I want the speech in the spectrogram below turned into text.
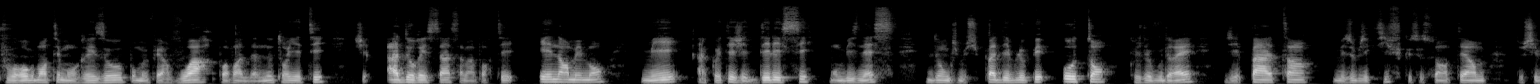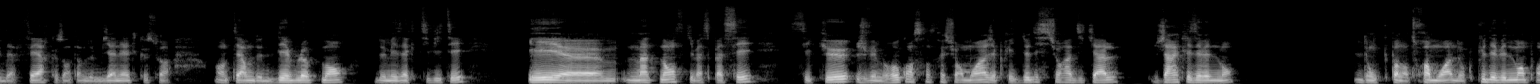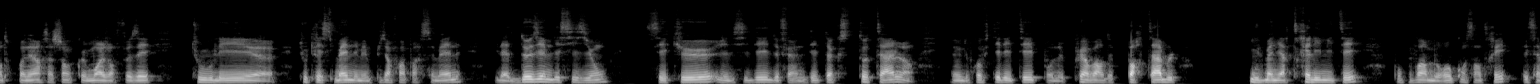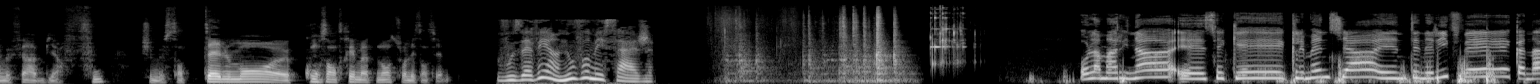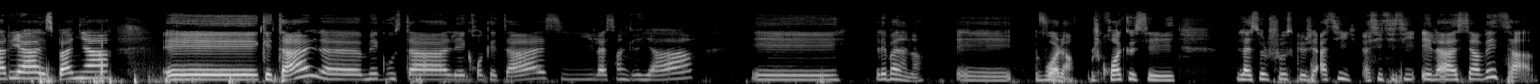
pour augmenter mon réseau, pour me faire voir, pour avoir de la notoriété. J'ai adoré ça, ça m'a apporté énormément, mais à côté, j'ai délaissé mon business, donc je me suis pas développé autant que je le voudrais. J'ai pas atteint mes objectifs, que ce soit en termes de chiffre d'affaires, que ce soit en termes de bien-être, que ce soit en termes de développement de mes activités. Et euh, maintenant, ce qui va se passer, c'est que je vais me reconcentrer sur moi. J'ai pris deux décisions radicales. J'arrête les événements. Donc pendant trois mois, donc plus d'événements pour entrepreneurs, sachant que moi j'en faisais tous les euh, toutes les semaines et même plusieurs fois par semaine. Et la deuxième décision, c'est que j'ai décidé de faire une détox totale, donc de profiter l'été pour ne plus avoir de portable ou de manière très limitée pour pouvoir me reconcentrer. Et ça me fait un bien fou je me sens tellement euh, concentré maintenant sur l'essentiel. Vous avez un nouveau message. Hola Marina, eh, sé que Clemencia en Tenerife, Canarias, España. Eh, ¿Qué tal? Eh, me gusta les croquetas y la sangria et les bananas. Et voilà, je crois que c'est la seule chose que j'ai. Ah si, ah si, si, si. Et la cerveza.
